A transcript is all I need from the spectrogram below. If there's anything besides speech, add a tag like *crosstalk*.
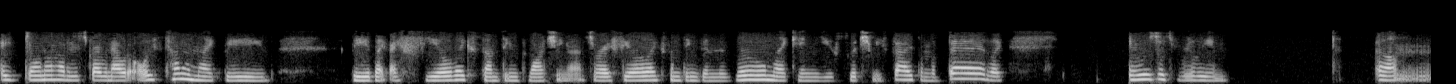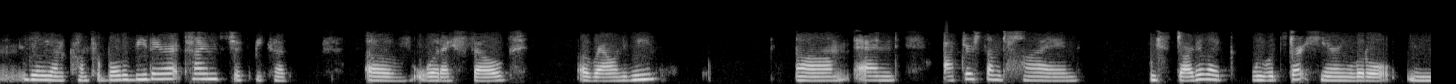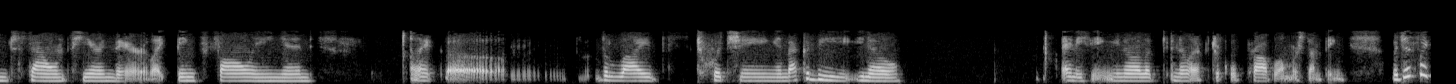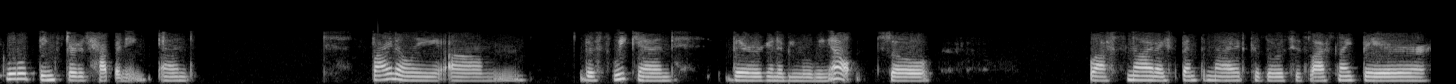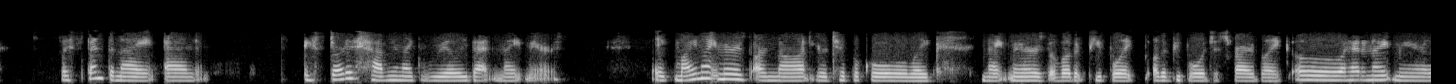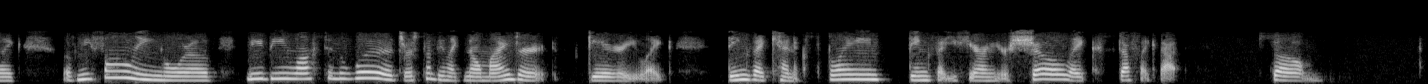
I don't know how to describe it. And I would always tell him like, babe, babe, like I feel like something's watching us or I feel like something's in the room, like can you switch me sides on the bed? Like it was just really um really uncomfortable to be there at times just because of what I felt around me. Um and after some time we started like we would start hearing little sounds here and there like things falling and like uh the lights twitching and that could be you know anything, you know, like an electrical problem or something. But just like little things started happening. And finally, um, this weekend, they're going to be moving out. So last night I spent the night because it was his last night there. So I spent the night and I started having like really bad nightmares. Like my nightmares are not your typical like nightmares of other people like other people would describe like oh i had a nightmare like of me falling or of me being lost in the woods or something like no mine are scary like things i can't explain things that you hear on your show like stuff like that so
